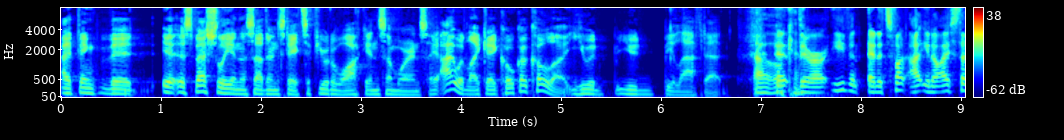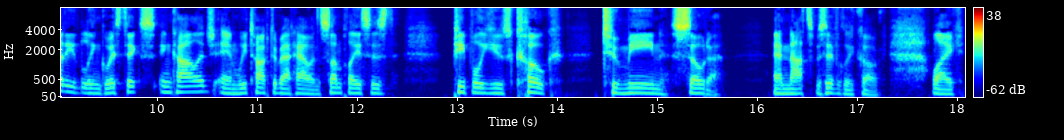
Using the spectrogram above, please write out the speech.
I think that, especially in the southern states, if you were to walk in somewhere and say, "I would like a Coca Cola," you would you'd be laughed at. Oh, okay. there are even and it's fun I, you know i studied linguistics in college and we talked about how in some places people use coke to mean soda and not specifically coke like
